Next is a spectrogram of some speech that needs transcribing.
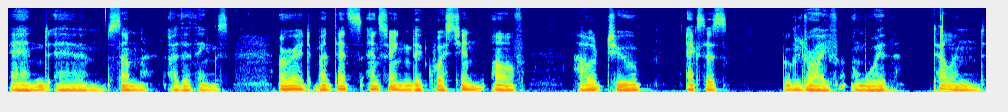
and um, some other things. Alright, but that's answering the question of how to access Google Drive with Talend.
